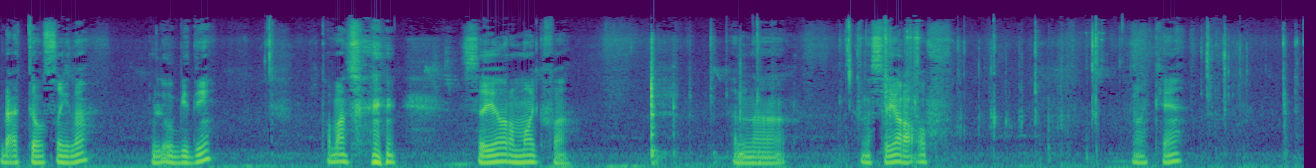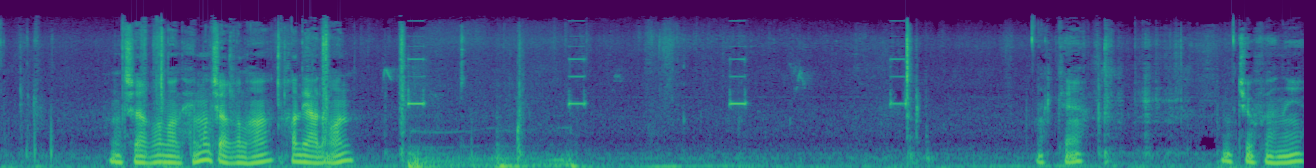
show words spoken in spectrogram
بعد توصيله بال OBD طبعا السيارة واقفة ان ان السيارة off okay. نشغلها الحين مو نشغلها خليها على on أوكي. نشوف هني.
